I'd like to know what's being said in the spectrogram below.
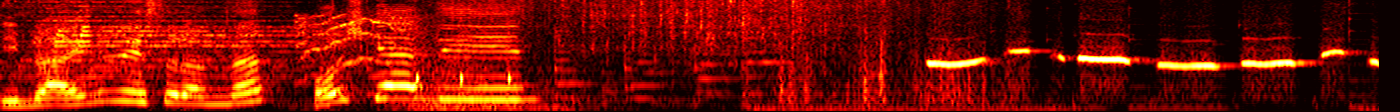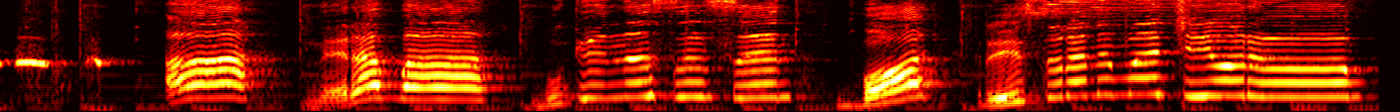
İbrahim'in restoranına hoş geldin. Aa, merhaba. Bugün nasılsın? Bak, restoranımı açıyorum.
